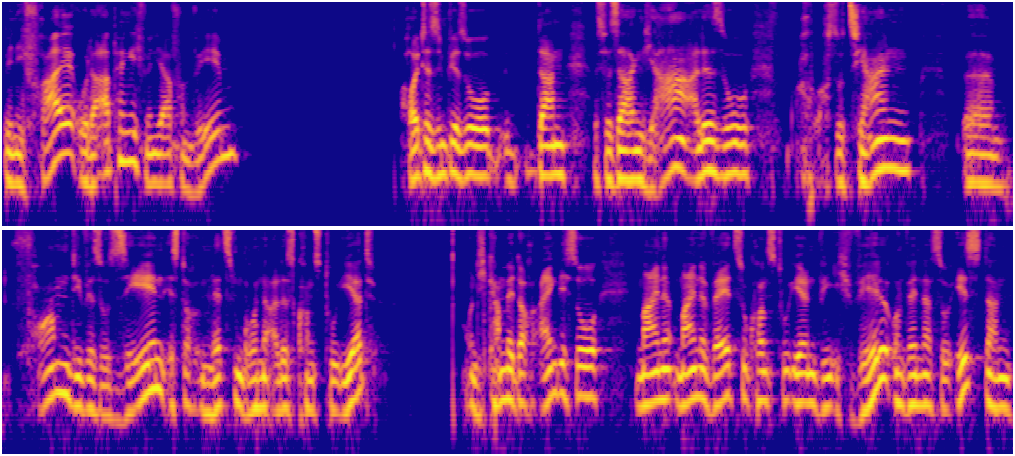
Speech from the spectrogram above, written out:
Bin ich frei oder abhängig? Wenn ja, von wem? Heute sind wir so dann, dass wir sagen, ja, alle so, auch, auch sozialen äh, Formen, die wir so sehen, ist doch im letzten Grunde alles konstruiert. Und ich kann mir doch eigentlich so meine, meine Welt zu konstruieren, wie ich will. Und wenn das so ist, dann,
